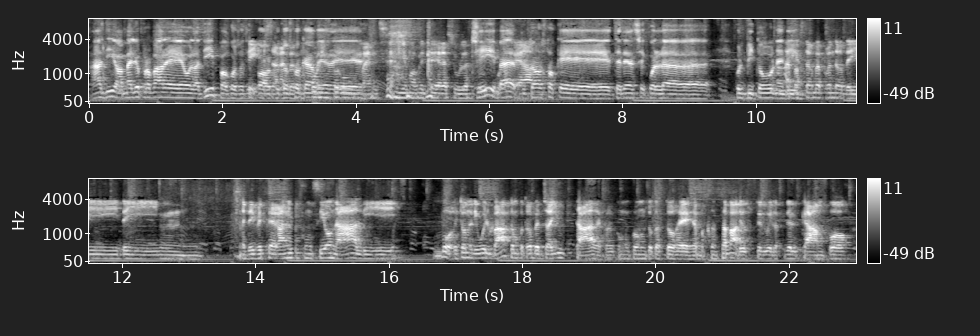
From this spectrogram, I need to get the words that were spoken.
Ah Dio, è meglio provare Oladipo cosa ti sì, porta piuttosto che avere... Andiamo a vedere sul... Sì, beh, piuttosto che tenersi quel, quel bitone eh, di... Basterebbe prendere dei, dei, mm, dei veterani funzionali... Boh, il ritorno di Will Barton potrebbe già aiutare perché comunque è un giocatore abbastanza valido su tutti e due i lati del campo.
